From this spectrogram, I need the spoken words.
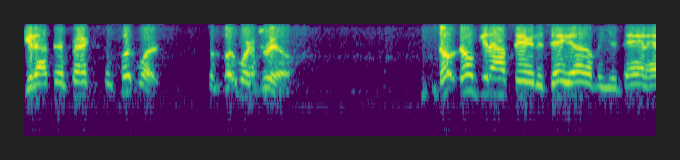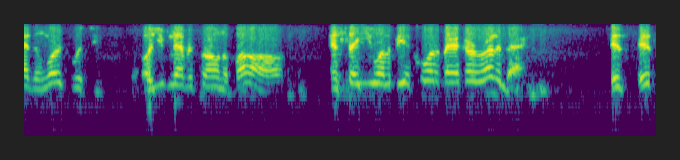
Get out there and practice some footwork, some footwork drills. Don't don't get out there the day of and your dad hasn't worked with you or you've never thrown a ball and say you want to be a quarterback or a running back. It's it's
